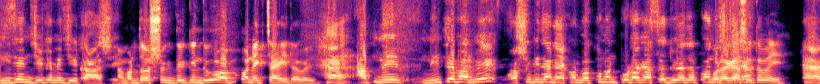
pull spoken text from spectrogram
ডিজাইন যেটেমে যেটা আসে। আমার দর্শকদের কিন্তু অনেক চাহিদা ভাই। হ্যাঁ আপনি নিতে পারবে অসুবিধা নেই এখন বর্তমান প্রোডাক্ট আছে দুই হাজার প্রোডাক্ট আছে তো ভাই? হ্যাঁ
